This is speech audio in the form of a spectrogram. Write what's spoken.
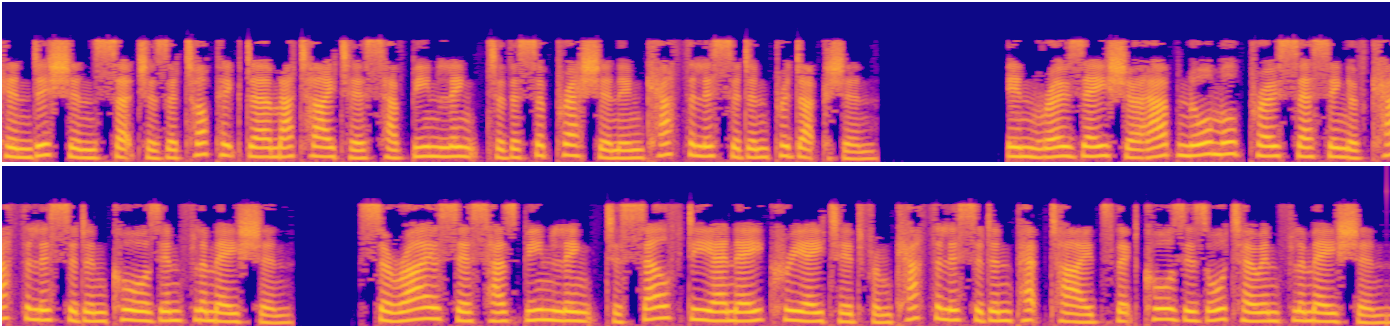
Conditions such as atopic dermatitis have been linked to the suppression in cathelicidin production. In rosacea abnormal processing of cathelicidin cause inflammation. Psoriasis has been linked to self-DNA created from cathelicidin peptides that causes autoinflammation.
